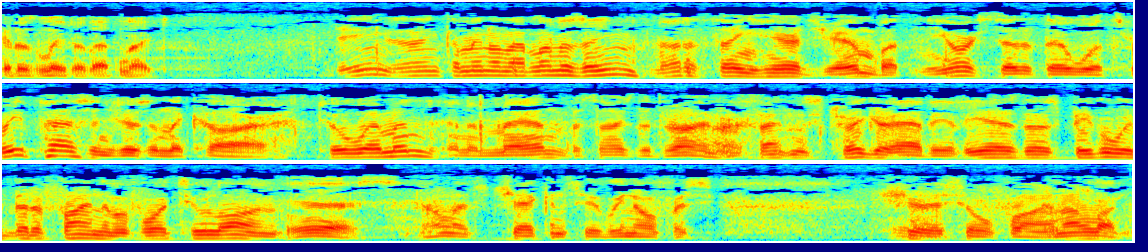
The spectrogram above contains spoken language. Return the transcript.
It is later that night. Dean, did anything come in on that limousine? Not a thing here, Jim, but New York said that there were three passengers in the car two women and a man besides the driver. Well, Fenton's trigger happy. If he has those people, we'd better find them before too long. Yes. Now, let's check and see if we know for sure so far. Now, look.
